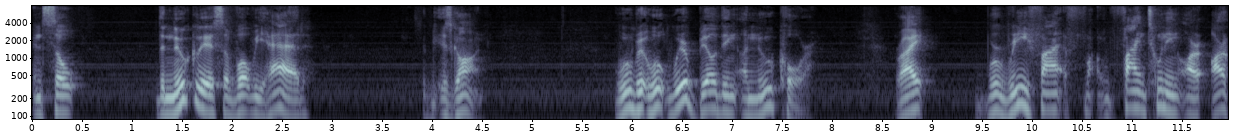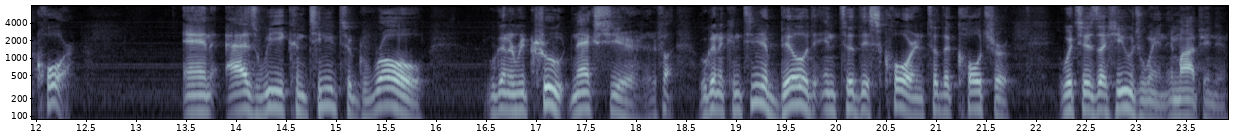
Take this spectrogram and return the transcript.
And so the nucleus of what we had is gone. We're building a new core, right? We're refine, fine tuning our, our core. And as we continue to grow, we're going to recruit next year. We're going to continue to build into this core, into the culture, which is a huge win, in my opinion.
